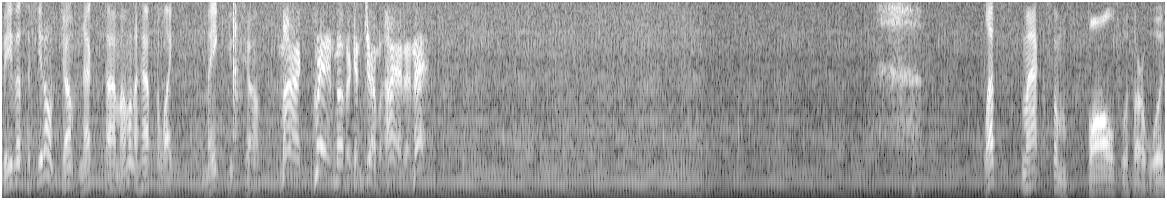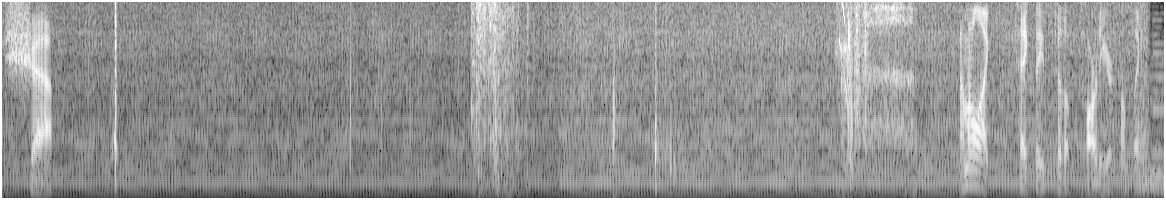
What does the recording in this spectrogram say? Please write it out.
Beavis, if you don't jump next time, I'm gonna have to, like, make you jump. My grandmother can jump higher than that. Let's smack some balls with our wood shaft. I'm gonna like take these to the party or something.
